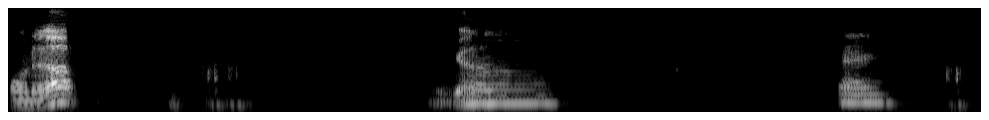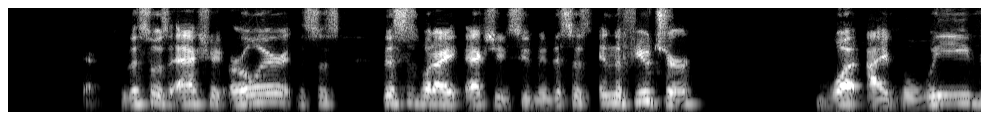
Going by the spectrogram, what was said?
Pulling it up. There we go. Okay. okay. So this was actually earlier. This is this is what I actually excuse me. This is in the future. What I believe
